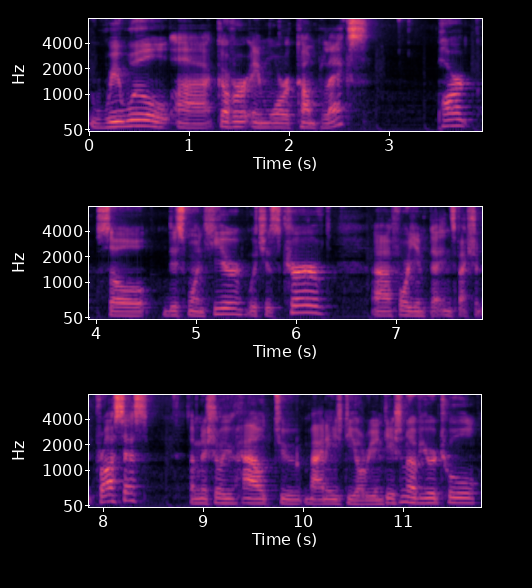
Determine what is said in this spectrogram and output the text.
we will uh, cover a more complex part. So this one here, which is curved uh, for the inspection process. So I'm going to show you how to manage the orientation of your tool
